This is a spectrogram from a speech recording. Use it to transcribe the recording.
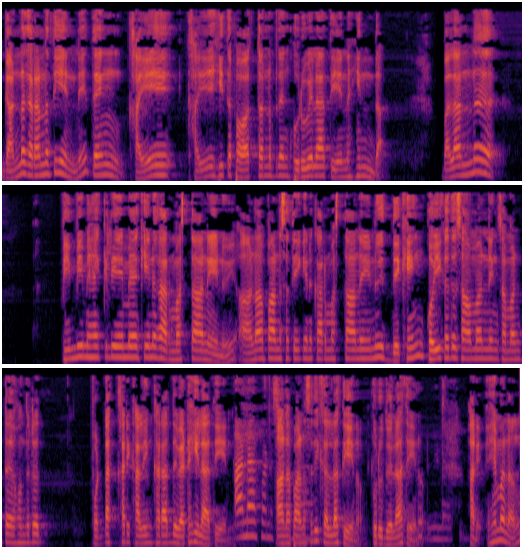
ගන්න කරන්න තියෙන්නේ දැන් කයේ කයේ හිත පවත්වන්න දැන් හුරු වෙලා තියෙන හින්දා බලන්න පිම්බි මහැකිලිම කියන කර්මස්ථානේනුයි ආනාපාන සතිය කියන කර්මස්ථානේනුයි දෙකෙන් කොයිකද සාමාන්‍යයෙන් Tamanට හොඳට පොඩ්ඩක් හරි කලින් කරද්ද වැටහිලා තියෙන්නේ. ආනාපාන සතිය කළා තියෙනවා. පුරුදු වෙලා තියෙනවා. හරි. එහෙමනම්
